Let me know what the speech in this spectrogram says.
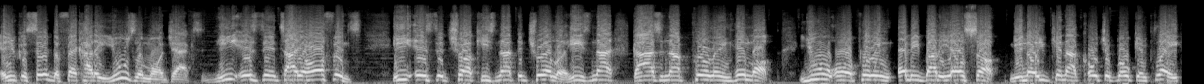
and you consider the fact how they use Lamar Jackson, he is the entire offense. He is the truck. He's not the trailer. He's not guys are not pulling him up. You are pulling everybody else up. You know, you cannot coach a broken play.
